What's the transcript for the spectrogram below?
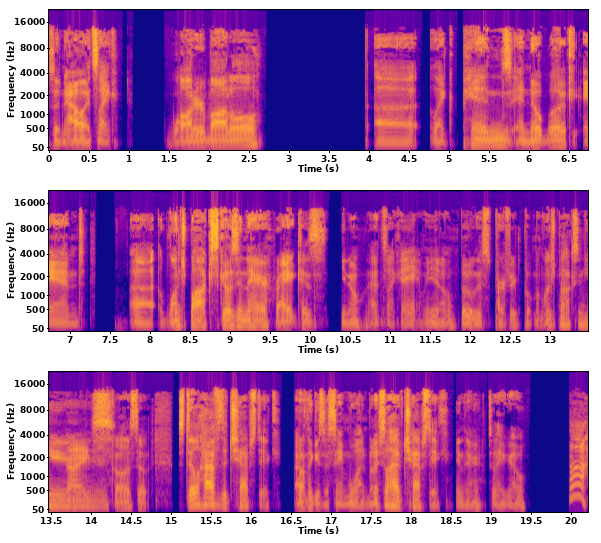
so now it's like water bottle, uh, like pens and notebook and uh lunchbox goes in there, right? Because you know that's like, hey, you know, boom, this is perfect. Put my lunchbox in here. Nice. All this stuff. Still have the chapstick. I don't think it's the same one, but I still have chapstick in there. So there you go. Ah.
